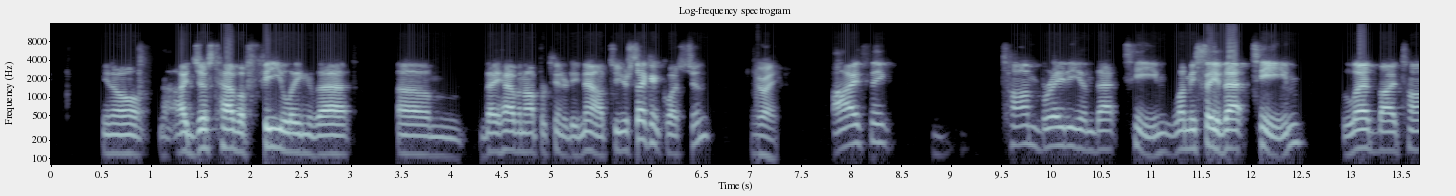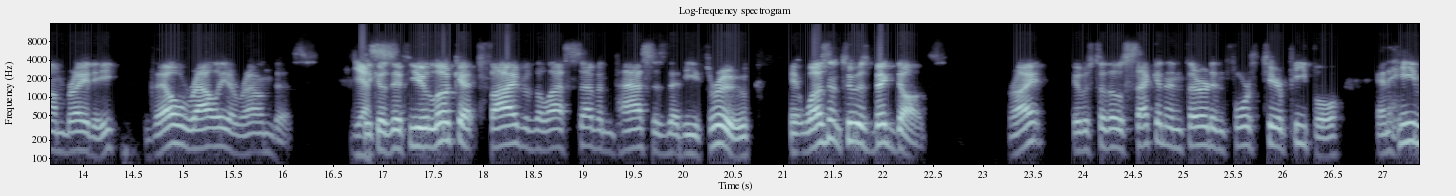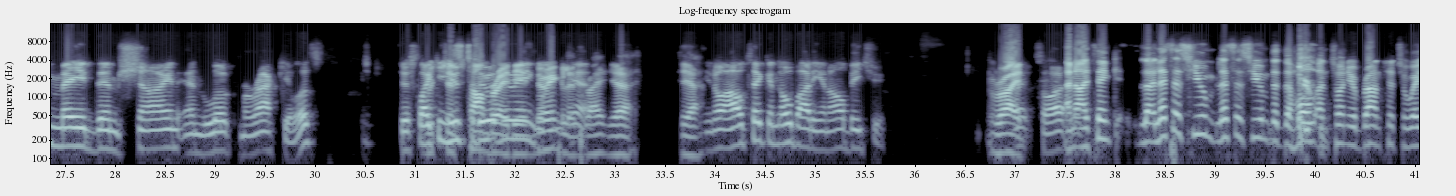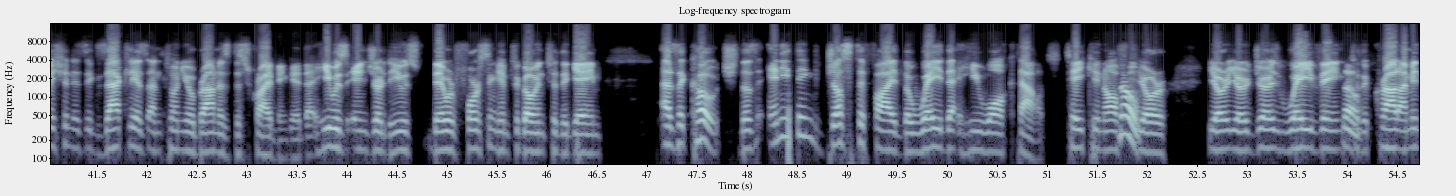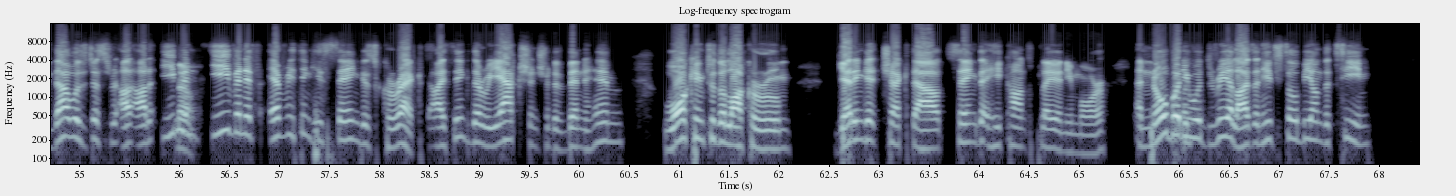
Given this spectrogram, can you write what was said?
you know, I just have a feeling that um, they have an opportunity now. To your second question, Right. I think Tom Brady and that team, let me say that team, led by Tom Brady, they'll rally around this. Yes. Because if you look at five of the last seven passes that he threw, it wasn't to his big dogs, right? It was to those second and third and fourth tier people, and he made them shine and look miraculous, just like Which he used Tom to do Brady in New England. New England, Yeah. right? Yeah. Yeah. You know, I'll take a nobody and I'll beat you. Right. So I, And I think let's assume let's assume that the whole Antonio Brown situation is exactly as Antonio Brown is describing it. That he was injured, he was they were forcing him to go into the game. As a coach, does anything justify the way that he walked out, taking off No. your your your jersey, waving No. to the crowd? I mean, that was just I, I, even No. even if everything he's saying is correct, I think the reaction should have been him walking to the locker room, getting it checked out, saying that he can't play anymore, and nobody would realize, and he'd still be on the team,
